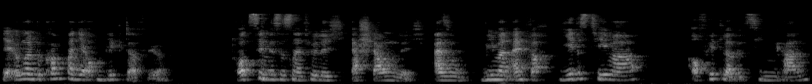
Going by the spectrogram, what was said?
ja, irgendwann bekommt man ja auch einen Blick dafür. Trotzdem ist es natürlich erstaunlich. Also, wie man einfach jedes Thema auf Hitler beziehen kann.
